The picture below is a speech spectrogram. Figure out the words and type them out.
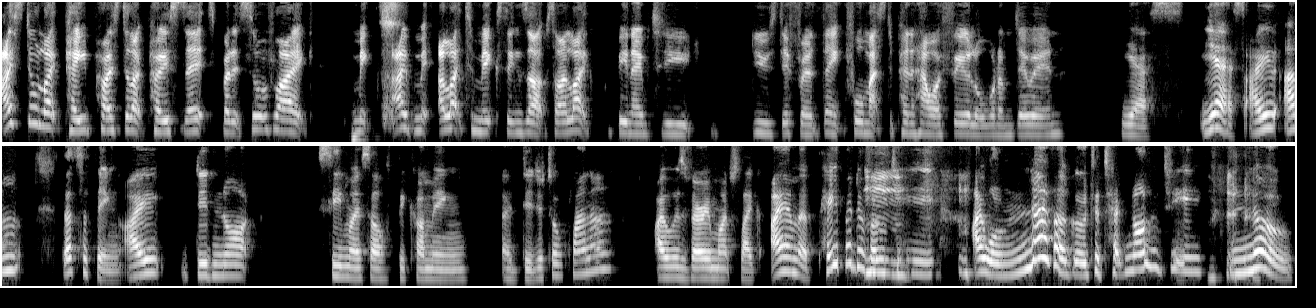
I still like paper, I still like post-its, but it's sort of like mix. I I like to mix things up, so I like being able to use different thing formats depending how I feel or what I'm doing. Yes. Yes. I I'm that's the thing. I did not see myself becoming a digital planner. I was very much like, I am a paper mm. devotee. I will never go to technology. No,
